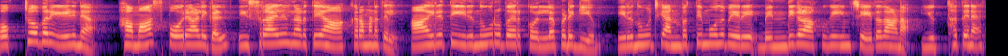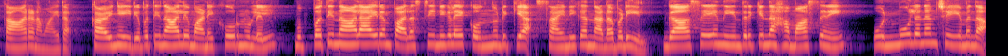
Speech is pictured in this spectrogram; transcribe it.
ഒക്ടോബർ ഏഴിന് ഹമാസ് പോരാളികൾ ഇസ്രായേലിൽ നടത്തിയ ആക്രമണത്തിൽ ആയിരത്തി ഇരുന്നൂറ് പേർ കൊല്ലപ്പെടുകയും ഇരുന്നൂറ്റി അൻപത്തിമൂന്ന് പേരെ ബന്ദികളാക്കുകയും ചെയ്തതാണ് യുദ്ധത്തിന് കാരണമായത്. കഴിഞ്ഞ ഇരുപത്തിനാല് മണിക്കൂറിനുള്ളിൽ മുപ്പത്തിനാലായിരം പലസ്തീനികളെ കൊന്നൊടുക്കിയ സൈനിക നടപടിയിൽ ഗാസയെ നിയന്ത്രിക്കുന്ന ഹമാസിനെ ഉന്മൂലനം ചെയ്യുമെന്ന്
